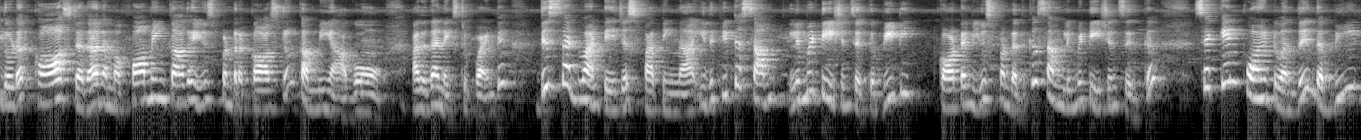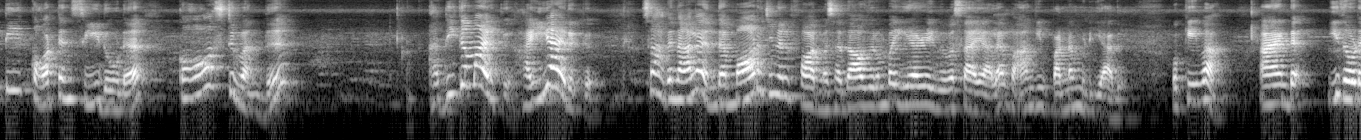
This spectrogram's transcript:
இதோட காஸ்ட் அதாவது நம்ம ஃபார்மிங்காக யூஸ் பண்ணுற காஸ்ட்டும் கம்மியாகும். அதுதான் நெக்ஸ்ட் பாயிண்ட்டு டிஸ்அட்வான்டேஜஸ் பார்த்திங்கன்னா இதுக்கிட்ட சம் லிமிட்டேஷன்ஸ் இருக்குது பிடி காட்டன் யூஸ் பண்ணுறதுக்கு சம் லிமிட்டேஷன்ஸ் இருக்குது செகண்ட் பாயிண்ட் வந்து இந்த பிடி காட்டன் சீடோட காஸ்ட் வந்து அதிகமாக இருக்குது ஹையாக இருக்குது ஸோ அதனால் இந்த மார்ஜினல் ஃபார்மர்ஸ் அதாவது ரொம்ப ஏழை விவசாயால் வாங்கி பண்ண முடியாது. ஓகேவா அண்ட் இதோட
